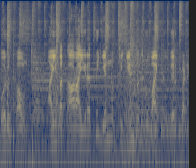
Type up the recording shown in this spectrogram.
ஒரு பவுண்ட் ஐம்பத்தாறாயிரத்து எண்ணூற்று எண்பது ரூபாய்க்கு விற்பனை.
